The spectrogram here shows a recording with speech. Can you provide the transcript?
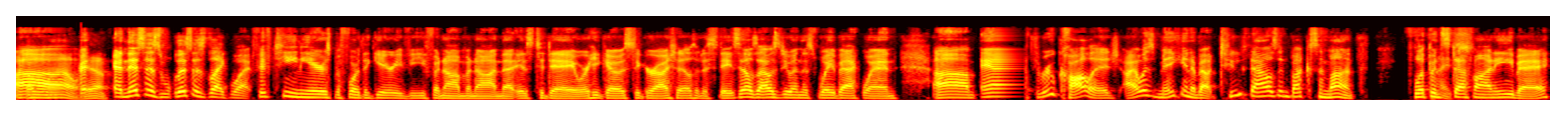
Oh, wow. Uh, yeah. And this is this is like what 15 years before the Gary Vee phenomenon that is today, where he goes to garage sales and estate sales. I was doing this way back when. Um, and through college, I was making about two thousand bucks a month flipping nice. stuff on eBay,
